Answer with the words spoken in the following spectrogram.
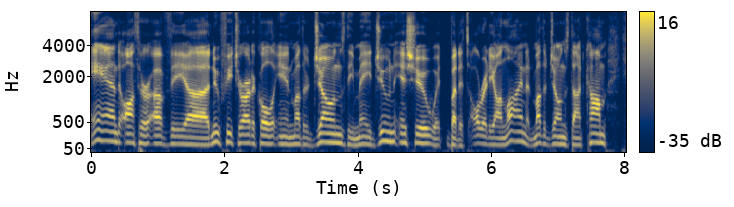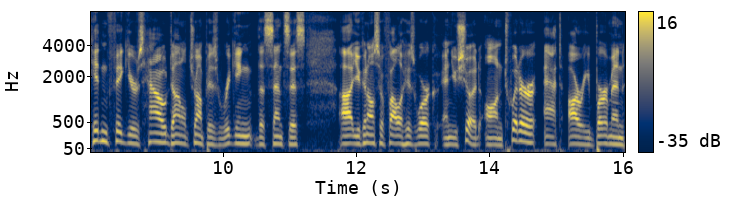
and author of the uh, new feature article in Mother Jones, the May-June issue, which, but it's already online at motherjones.com. Hidden Figures: How Donald Trump is Rigging the Census. Uh, you can also follow his work, and you should, on Twitter at Ari Berman.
